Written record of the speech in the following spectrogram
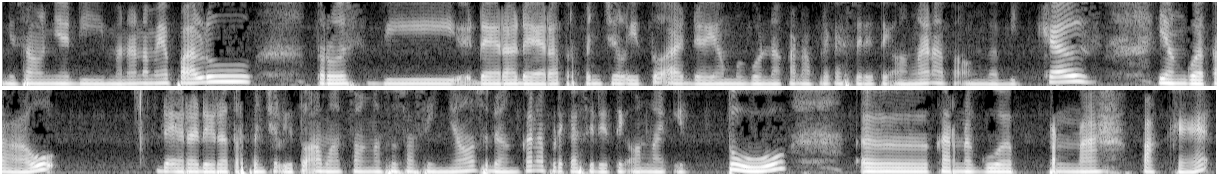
misalnya di mana namanya Palu, terus di daerah-daerah terpencil itu ada yang menggunakan aplikasi dating online atau enggak. Because yang gue tahu daerah-daerah terpencil itu amat sangat susah sinyal sedangkan aplikasi dating online itu uh, karena gue pernah pakai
